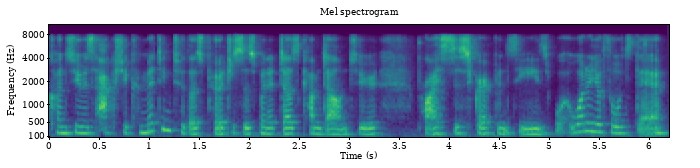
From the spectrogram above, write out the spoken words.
consumers actually committing to those purchases when it does come down to price discrepancies? What, what are your thoughts there?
